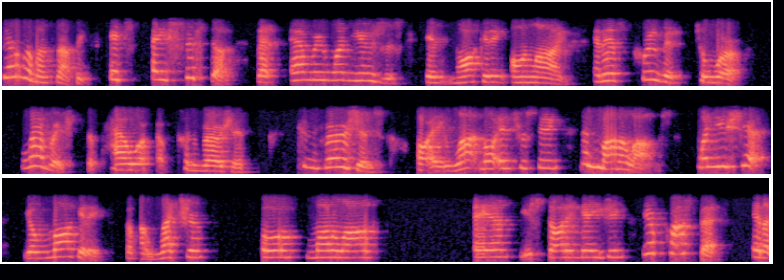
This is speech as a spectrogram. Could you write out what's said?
sell them on something. It's a system that everyone uses in marketing online and has proven to work. Leverage the power of conversion. Conversions are a lot more interesting than monologues. When you shift your marketing from a lecture or monologue and you start engaging your prospects in a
